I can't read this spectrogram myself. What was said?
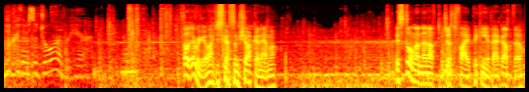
Look, there's a door over here. Oh, there we go. I just got some shotgun ammo. It's still not enough to justify picking it back up, though.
